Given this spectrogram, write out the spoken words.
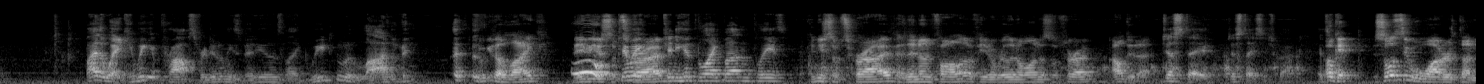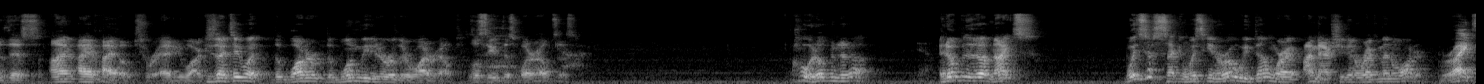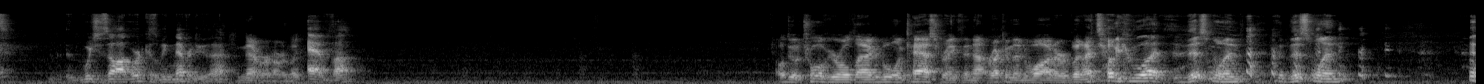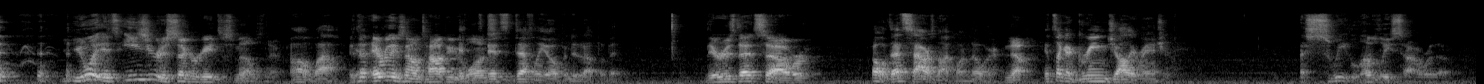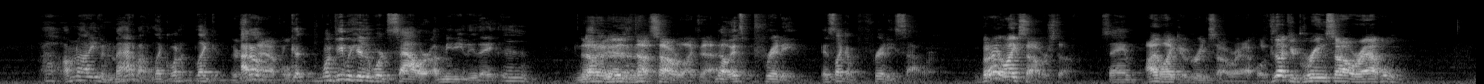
By the way, can we get props for doing these videos? Like we do a lot of it. Can we get a like? Maybe a Can, we, subscribe. can you hit the like button, please? Can you subscribe and then unfollow if you don't really don't want to subscribe? I'll do that. Just stay, just stay subscribed. It's- Okay, so let's see what water's done to this. I, I have high hopes for adding water because I tell you what, the water, the one we did earlier, water helped. Let's see if this water helps us. Oh, it opened it up. Yeah. It opened it up nice. Well, this is the second whiskey in a row we've done where I, I'm actually going to recommend water. Right. Which is awkward because we never do that. Never hardly. Ever. I'll do a 12 year old Lagavulin and cask strength and not recommend water, but I tell you what, this one, this one, you know what? It's easier to segregate the smells now. Oh, wow. It's not- everything's on top of you at It- once. it's definitely opened it up a bit. there is that sour. Oh, that sour's not going nowhere. No. It's like a green Jolly Rancher. A sweet, lovely sour, though. Oh, I'm not even mad about it. Like when, like There's I don't. an apple. When people hear the word sour, immediately they. eh. No, No, no, it is no, no. not sour like that. No, it's pretty. It's like a pretty sour. But I like sour stuff. Same. I like a green sour apple. If you like a green sour apple,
